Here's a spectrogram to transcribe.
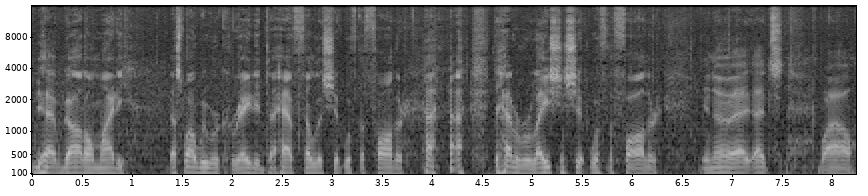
you have God Almighty. That's why we were created to have fellowship with the Father, to have a relationship with the Father. You know, that, that's wow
